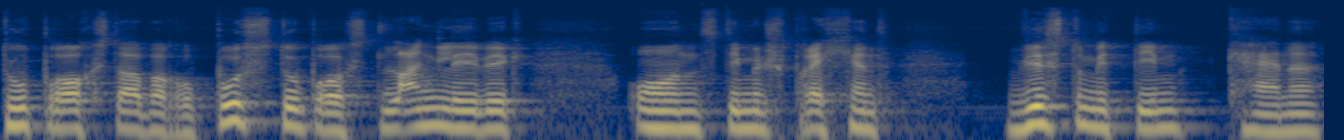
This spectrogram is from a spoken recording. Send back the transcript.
Du brauchst aber robust, du brauchst langlebig und dementsprechend wirst du mit dem keine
